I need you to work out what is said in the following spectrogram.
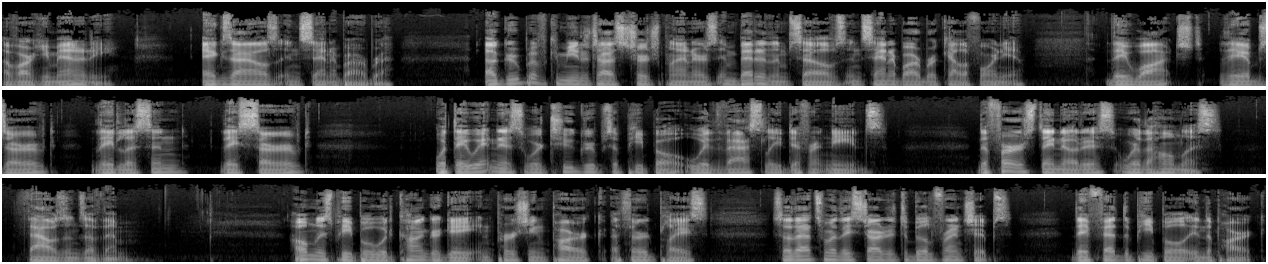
of our humanity. Exiles in Santa Barbara. A group of Communitas church planters embedded themselves in Santa Barbara, California. They watched, they observed, they listened, they served. What they witnessed were two groups of people with vastly different needs. The first they noticed were the homeless thousands of them. Homeless people would congregate in Pershing Park, a third place, so that's where they started to build friendships. They fed the people in the park,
